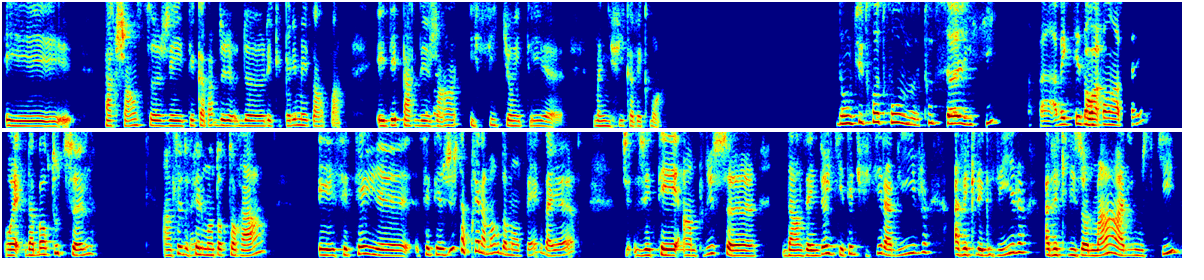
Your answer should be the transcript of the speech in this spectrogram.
Et par chance, j'ai été capable de, de récupérer mes enfants, aidés par des gens ici qui ont été euh, magnifiques avec moi. Donc, tu te retrouves toute seule ici, enfin, avec tes Ouais, enfants après? ouais, d'abord toute seule, en train de faire Oui, mon doctorat. Et c'était euh, c'était juste après la mort de mon père, d'ailleurs. J'étais en plus euh, dans un deuil qui était difficile à vivre, avec l'exil, avec l'isolement à Rimouski.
